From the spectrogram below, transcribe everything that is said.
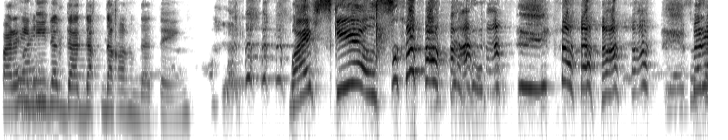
Para hindi nagdadakdak ang dating. Wife skills! Yeah, so Pero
